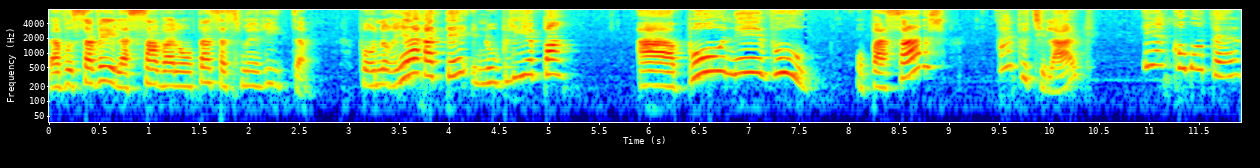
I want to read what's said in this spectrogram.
Ben, vous savez, la Saint-Valentin, ça se mérite. Pour ne rien rater, n'oubliez pas, abonnez-vous. Au passage, un petit like et un commentaire.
